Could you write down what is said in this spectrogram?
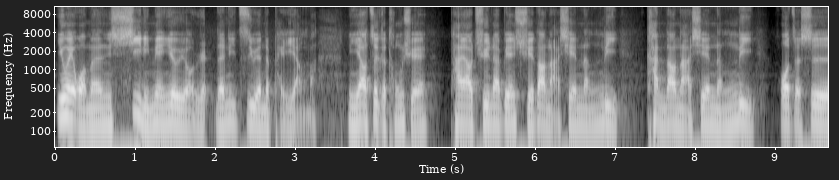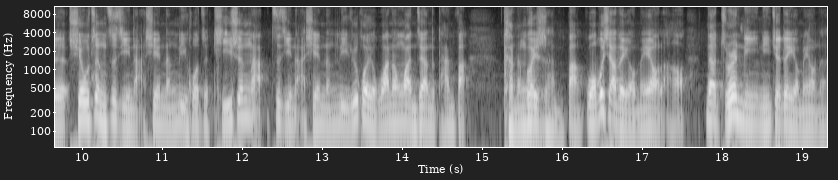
因为我们系里面又有人人力资源的培养嘛，你要这个同学他要去那边学到哪些能力，看到哪些能力，或者是修正自己哪些能力，或者提升哪自己哪些能力。如果有 one on one 这样的谈法，可能会是很棒。我不晓得有没有了哈。那主任你你觉得有没有呢？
